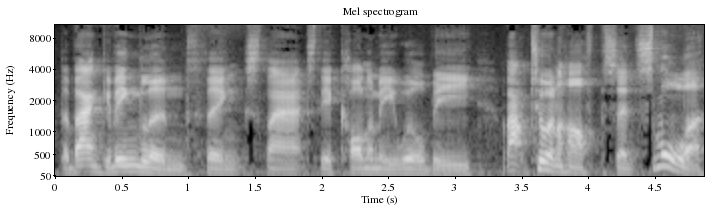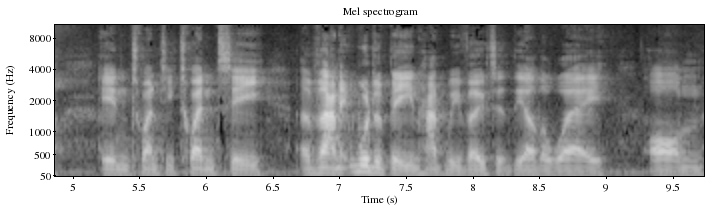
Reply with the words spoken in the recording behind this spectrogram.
the Bank of England thinks that the economy will be about 2.5% smaller in 2020 than it would have been had we voted the other way on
